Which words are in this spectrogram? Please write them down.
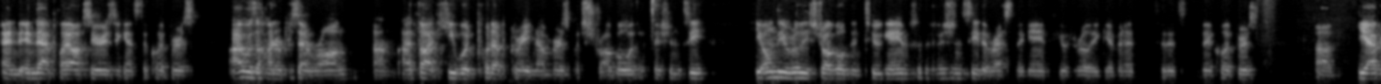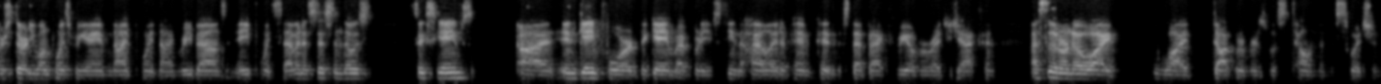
and in that playoff series against the Clippers, I was 100% wrong. Um, I thought he would put up great numbers but struggle with efficiency. He only really struggled in two games with efficiency. The rest of the games, he was really giving it to the, the Clippers. Um, he averaged 31 points per game, 9.9 rebounds, and 8.7 assists in those six games. Uh, in game four, the game everybody's seen the highlight of him hitting the step back three over Reggie Jackson. I still don't know why why Doc Rivers was telling them to switch and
